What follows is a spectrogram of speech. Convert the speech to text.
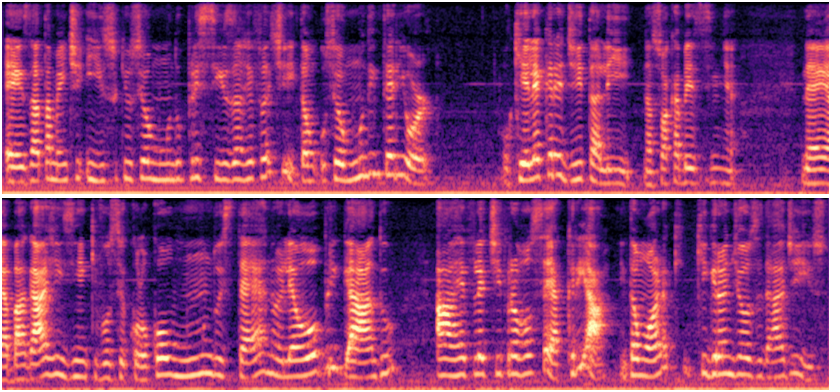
é exatamente isso que o seu mundo precisa refletir. Então, o seu mundo interior, o que ele acredita ali na sua cabecinha, né, a bagagenzinha que você colocou, o mundo externo, ele é obrigado a refletir para você, a criar. Então, olha que, que grandiosidade isso.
